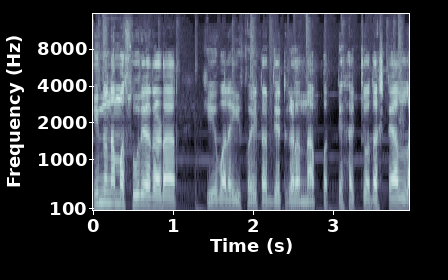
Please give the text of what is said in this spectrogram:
ಇನ್ನು ನಮ್ಮ ಸೂರ್ಯ ರಡಾರ್ ಕೇವಲ ಈ ಫೈಟರ್ ಜೆಟ್ಗಳನ್ನ ಪತ್ತೆ ಹಚ್ಚೋದಷ್ಟೇ ಅಲ್ಲ,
